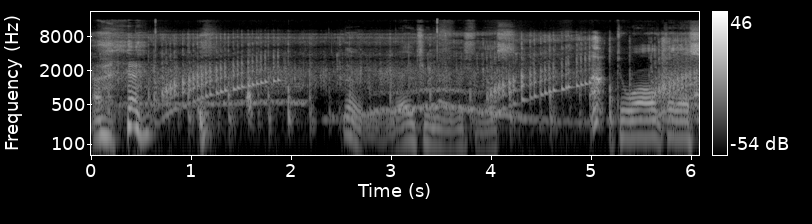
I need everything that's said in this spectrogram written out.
They're way too nervous for this. Too old for this.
